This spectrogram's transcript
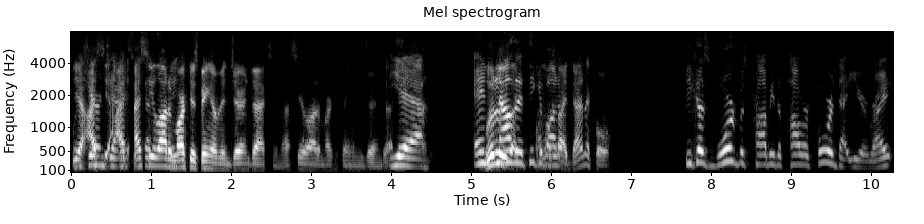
When Yeah, I see. I, I see a lot of Marcus Bingham and Jaren Jackson. I see a lot of Marcus Bingham and Jaren Jackson. Yeah, and Literally, now like, that I think about it, identical. because Ward was probably the power forward that year, right?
